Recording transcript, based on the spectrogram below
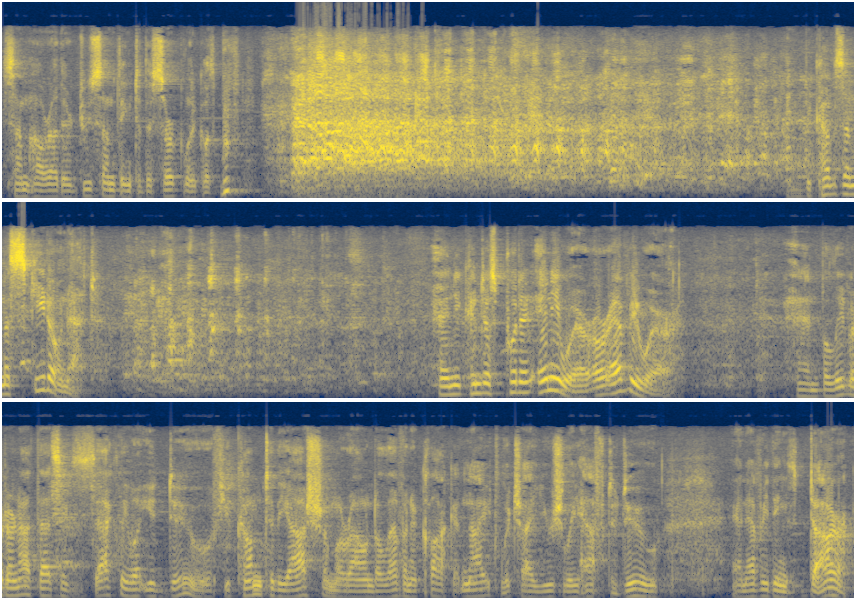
somehow or other do something to the circle and it goes poof. it becomes a mosquito net. And you can just put it anywhere or everywhere. And believe it or not, that's exactly what you do. If you come to the ashram around 11 o'clock at night, which I usually have to do, and everything's dark,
